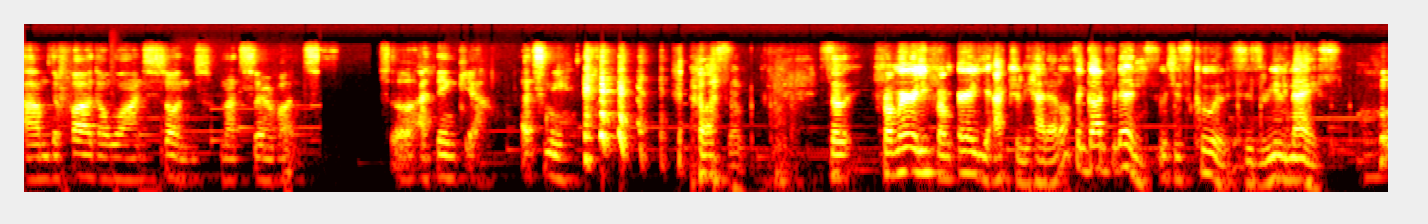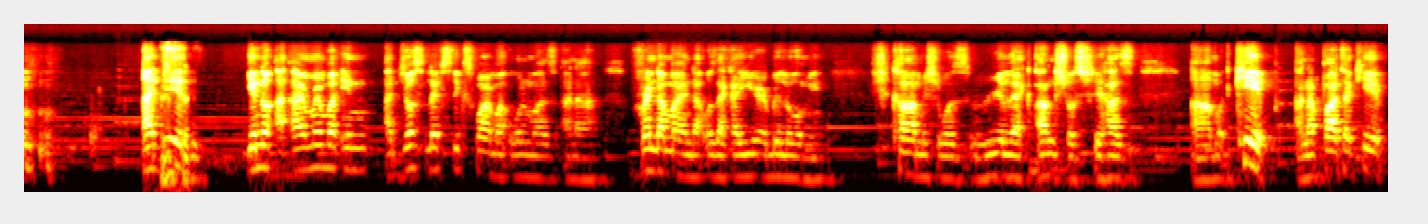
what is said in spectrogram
Um, the father wants sons, not servants. So I think, yeah, that's me. awesome. So from early, from early, you actually had a lot of confidence, which is cool. This is really nice. I did. you know, I, I, remember in I just left six form at Olmas, and a friend of mine that was like a year below me, she called me. She was really like anxious. She has um CAPE, and a part of CAPE,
